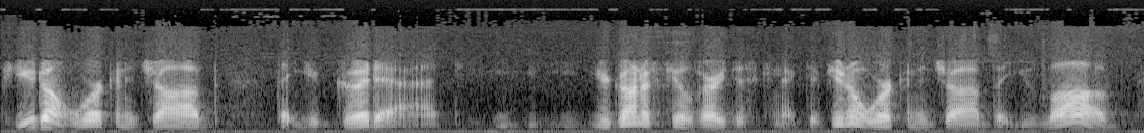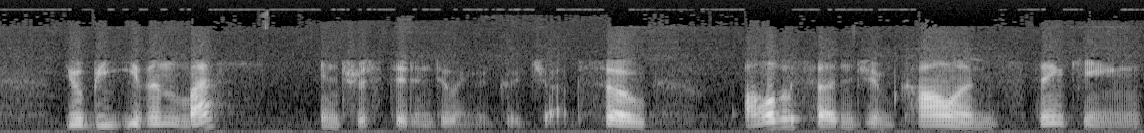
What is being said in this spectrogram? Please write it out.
If you don't work in a job that you're good at, you're going to feel very disconnected. If you don't work in a job that you love, you'll be even less interested in doing a good job. So all of a sudden, Jim Collins' thinking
